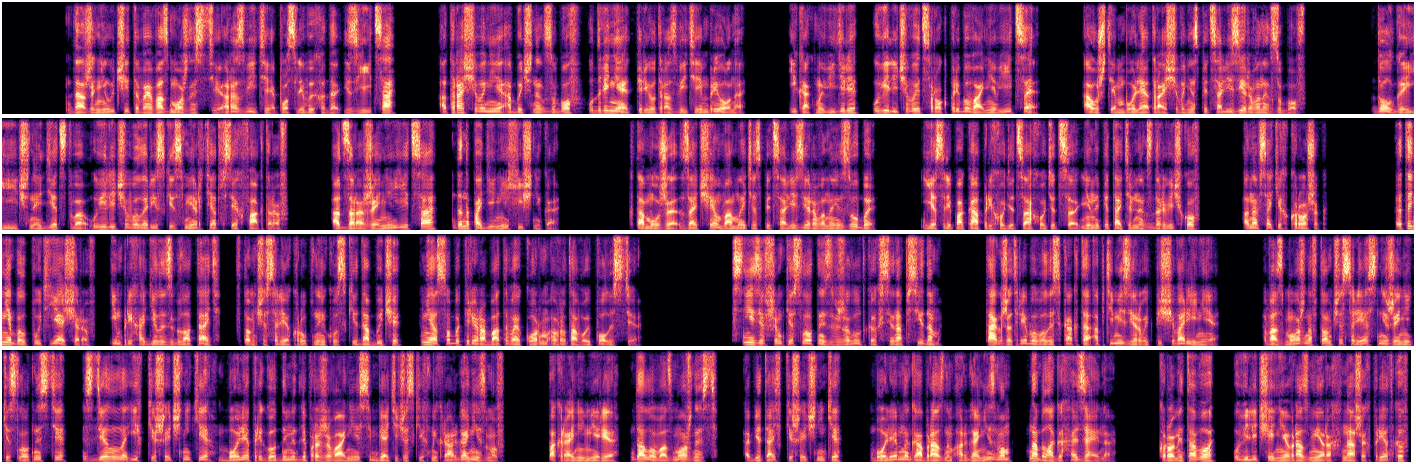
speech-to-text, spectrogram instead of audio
Даже не учитывая возможности развития после выхода из яйца, отращивание обычных зубов удлиняет период развития эмбриона и, как мы видели, увеличивает срок пребывания в яйце, а уж тем более отращивание специализированных зубов. Долгое яичное детство увеличивало риски смерти от всех факторов, от заражения яйца до нападения хищника. К тому же, зачем вам эти специализированные зубы, если пока приходится охотиться не на питательных здоровячков, а на всяких крошек? Это не был путь ящеров, им приходилось глотать, в том числе крупные куски добычи, не особо перерабатывая корм в ротовой полости снизившим кислотность в желудках синапсидам, также требовалось как-то оптимизировать пищеварение. Возможно, в том числе снижение кислотности сделало их кишечники более пригодными для проживания симбиотических микроорганизмов, по крайней мере, дало возможность обитать в кишечнике более многообразным организмам на благо хозяина. Кроме того, увеличение в размерах наших предков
